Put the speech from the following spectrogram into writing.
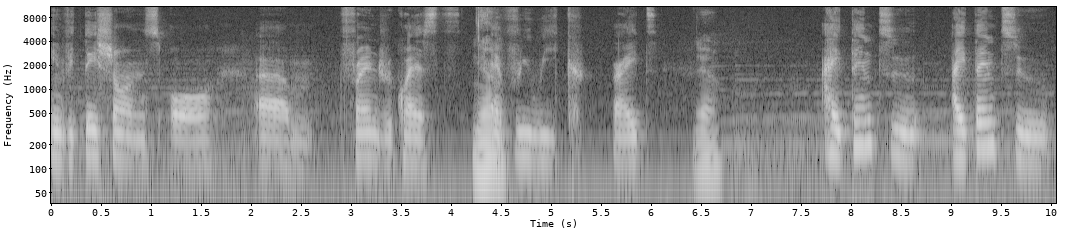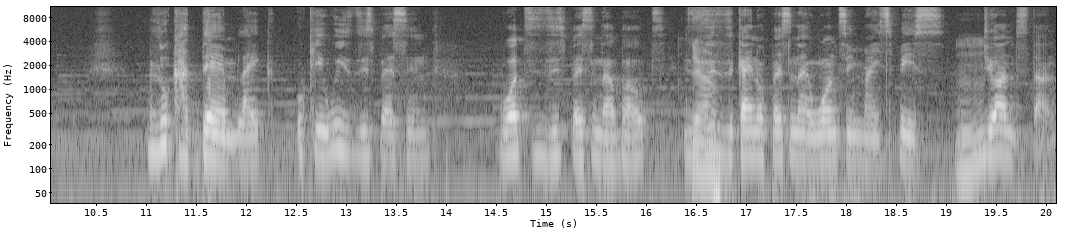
invitations or um, friend requests yeah. every week, right? yeah. I tend to I tend to look at them like, okay, who is this person? What is this person about? Is Yeah. this the kind of person I want in my space? Mhm. Do you understand?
